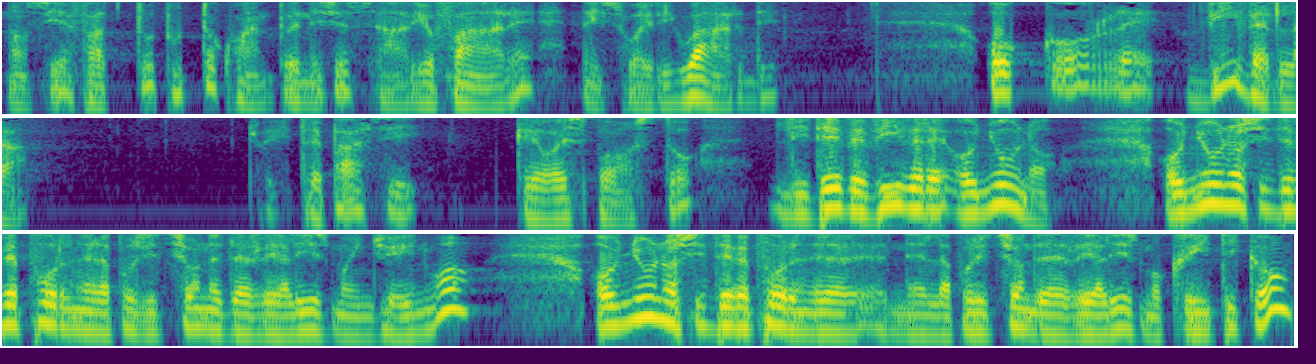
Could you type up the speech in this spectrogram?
non si è fatto tutto quanto è necessario fare nei suoi riguardi. Occorre viverla cioè i tre passi che ho esposto, li deve vivere ognuno. Ognuno si deve porre nella posizione del realismo ingenuo, ognuno si deve porre nella posizione del realismo critico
